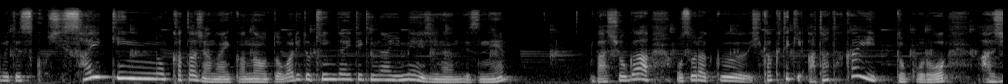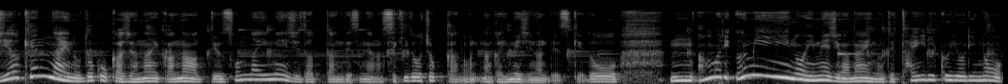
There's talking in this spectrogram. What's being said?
べて少し最近の方じゃないかなと、割と近代的なイメージなんですね。場所がおそらく比較的暖かいところアジア圏内のどこかじゃないかなっていうそんなイメージだったんですね。あの赤道直下のなんかイメージなんですけど、うん、あんまり海のイメージがないので大陸寄りの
